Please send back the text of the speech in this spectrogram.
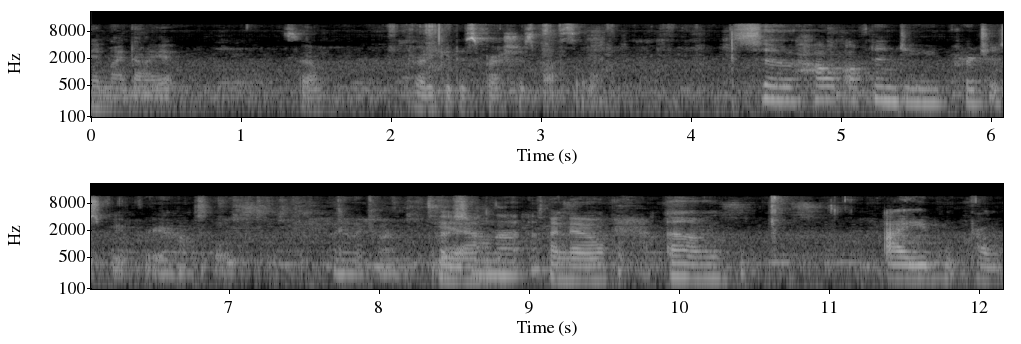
in my diet. So try to get as fresh as possible. So, how often do you purchase food for your household? I know we kind of touched Yeah. on that. I know. Um, I probably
